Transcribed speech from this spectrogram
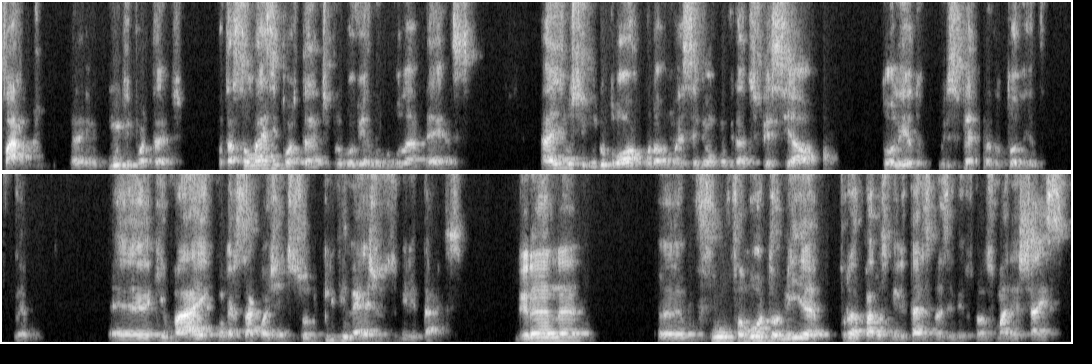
fato. Né? Muito importante. A votação mais importante para o governo Lula é essa. Aí, no segundo bloco, nós vamos receber um convidado especial, Toledo, Luiz Fernando Toledo, né? é, que vai conversar com a gente sobre privilégios dos militares. Grana, uh, FUFA, mordomia para, os militares brasileiros, para os marechais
